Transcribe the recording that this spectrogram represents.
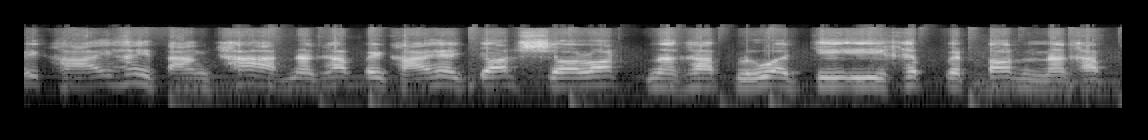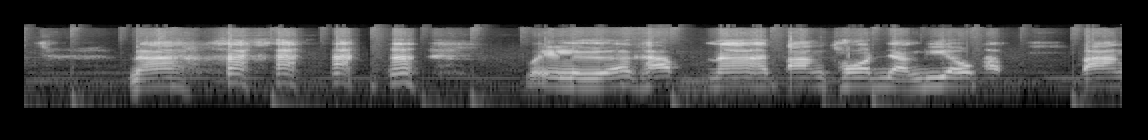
ไปขายให้ต่างชาตินะครับ ไปขายให้จอร์จซอรอตนะครับ หรือว่า GE c a p i t a l นะครับนะไม่เหลือครับนะต่างทอนอย่างเดียวครับ ต่าง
